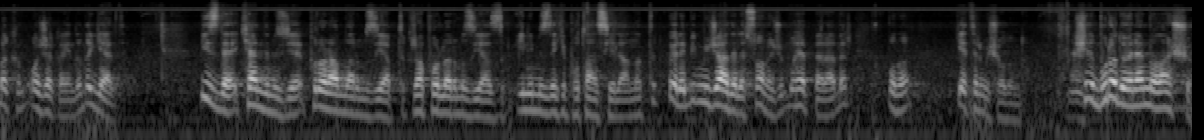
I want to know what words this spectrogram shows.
bakın Ocak ayında da geldi. Biz de kendimizce programlarımızı yaptık, raporlarımızı yazdık, ilimizdeki potansiyeli anlattık. Böyle bir mücadele sonucu bu hep beraber bunu getirmiş olundu. Şimdi burada önemli olan şu.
